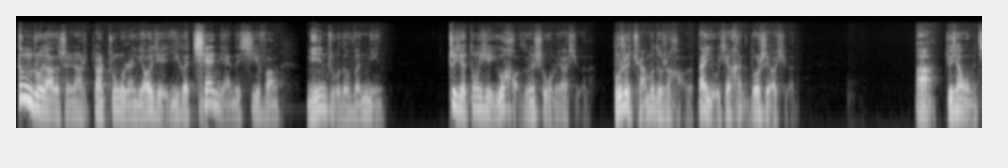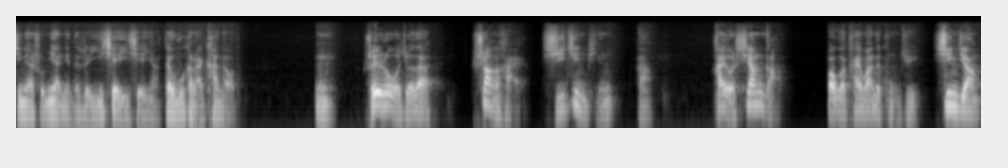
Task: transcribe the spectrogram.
更重要的是让让中国人了解一个千年的西方民主的文明。这些东西有好东西是我们要学的，不是全部都是好的，但有些很多是要学的。啊，就像我们今天所面临的这一切一切一样，在乌克兰看到的，嗯，所以说我觉得上海习近平啊。还有香港，包括台湾的恐惧，新疆，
